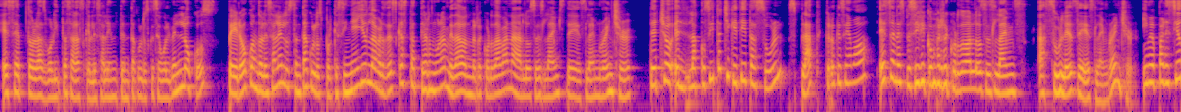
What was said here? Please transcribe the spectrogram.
excepto las bolitas a las que le salen tentáculos que se vuelven locos. Pero cuando le salen los tentáculos, porque sin ellos la verdad es que hasta ternura me daban, me recordaban a los slimes de Slime Ranger. De hecho, la cosita chiquitita azul, Splat creo que se llamaba, ese en específico me recordó a los slimes azules de Slime Ranger. Y me pareció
